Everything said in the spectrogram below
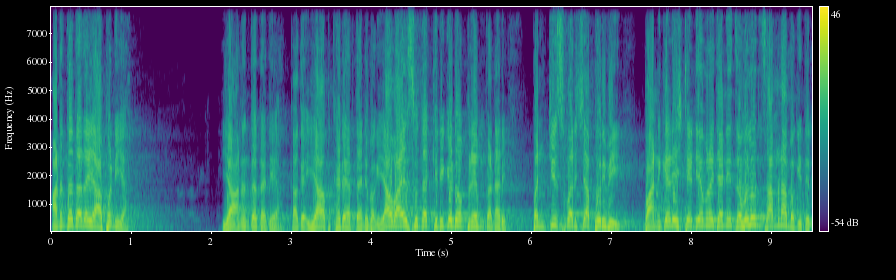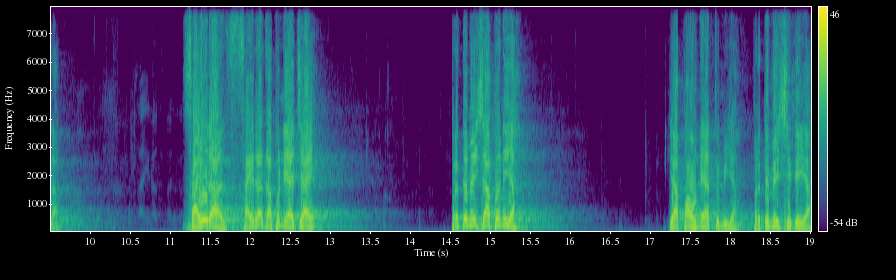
आनंद दादा या आपण या. या आनंद दादा या. का या खऱ्या अर्थाने बघा या वयात सुद्धा क्रिकेटवर प्रेम करणारे. पंचवीस वर्षापूर्वी वानखेडे स्टेडियमवर ज्यांनी जवळून सामना बघितला. साईराज. साईराज आपण याचे आहे. प्रथमेश आपण या. या पाहुण्या तुम्ही या. प्रथमेश शिंदे या.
